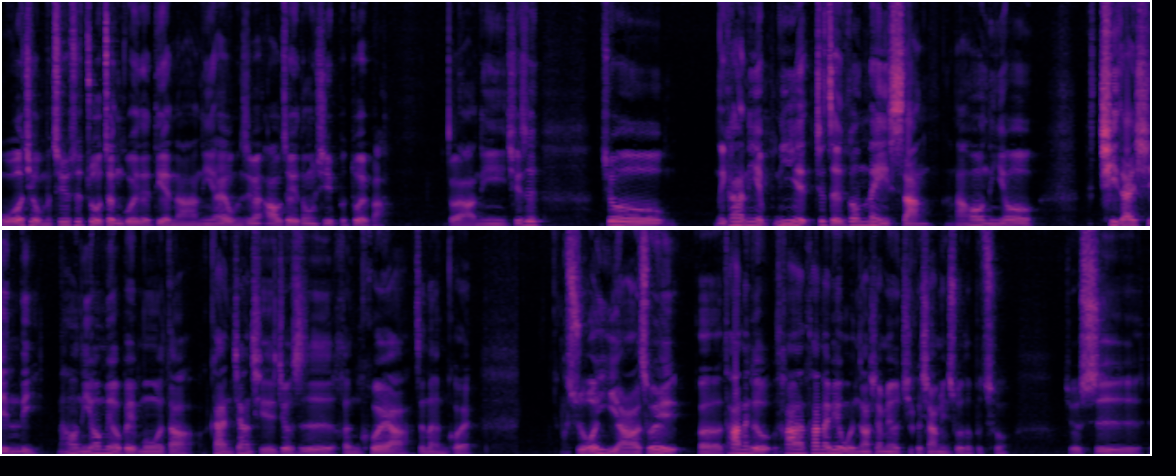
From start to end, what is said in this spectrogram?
我而且我们这就是做正规的店啊，你来我们这边凹这些东西不对吧？对啊，你其实就你看你也你也就只能够内伤，然后你又气在心里，然后你又没有被摸到，干这样其实就是很亏啊，真的很亏。所以啊，所以呃，他那个他他那篇文章下面有几个下面说的不错，就是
